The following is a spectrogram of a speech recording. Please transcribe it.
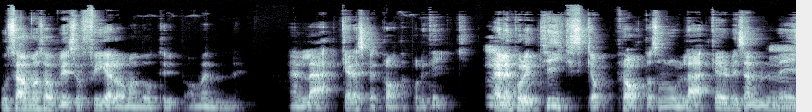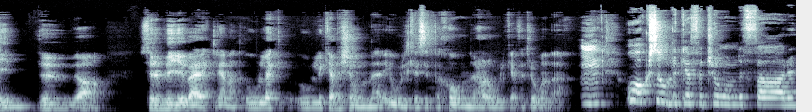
Och samma sak blir så fel om man då typ om en, en läkare ska prata politik. Mm. Eller politik ska prata som en läkare. Det blir såhär, nej, du, ja. Så det blir ju verkligen att olika, olika personer i olika situationer har olika förtroende. Och också olika förtroende för,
